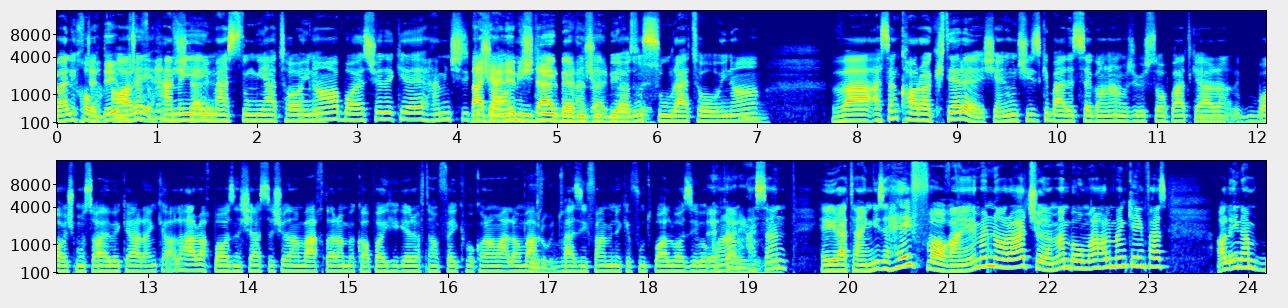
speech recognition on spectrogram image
ولی خب آره همه. این مصونیت ها اینا باعث شده که همین چیزی که شما بیشتر میگی به وجود بیاد اون. صورت و اینا. و اصلا کاراکترش یعنی اون چیزی که بعد سگانه هم راجبش صحبت کردن باهاش مصاحبه کردن که حالا هر وقت بازنشسته شدم وقت دارم به کاپایی که گرفتم فکر بکنم الان وقت. وظیفه‌م اینه که فوتبال بازی بکنم. اصلا حیرت انگیزه حیف واقعا. یعنی من ناراحت شدم. من به عنوان حالا من که این فصل حالا اینم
